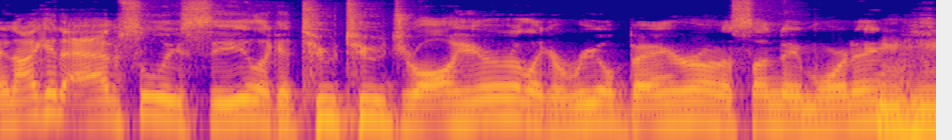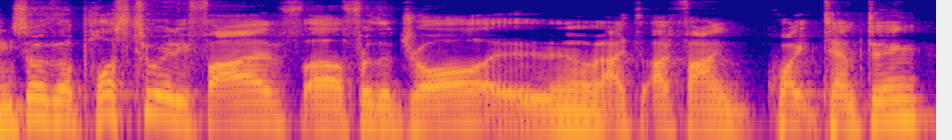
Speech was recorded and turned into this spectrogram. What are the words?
and I could absolutely see like a 2 2 draw here, like a real banger on a Sunday morning. Mm-hmm. So the plus 285 uh, for the draw, you know, I, I find quite tempting.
